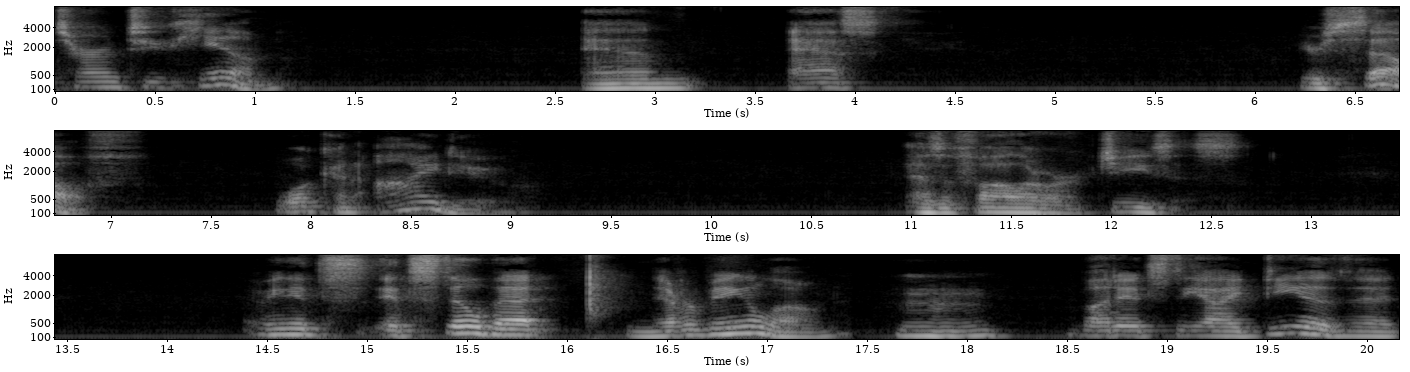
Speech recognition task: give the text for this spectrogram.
turn to him and ask yourself what can I do as a follower of Jesus? I mean, it's it's still that never being alone, Mm-hmm. But it's the idea that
